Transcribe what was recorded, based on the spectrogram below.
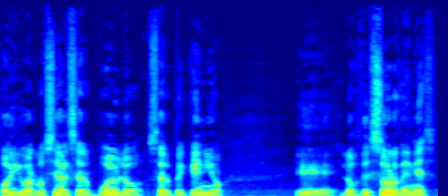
Hoy Ibarlucea, al ser pueblo, ser pequeño, los desórdenes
